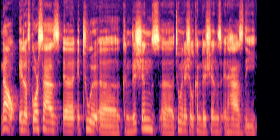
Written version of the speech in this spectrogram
Now, it of course has uh, two uh, conditions, uh, two initial conditions. It has the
